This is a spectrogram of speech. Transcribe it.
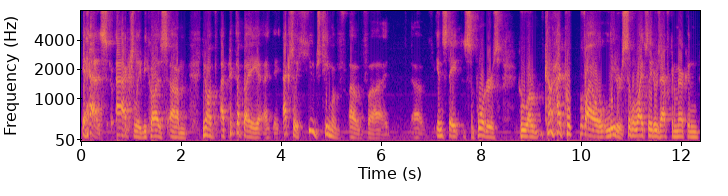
It has actually, because um, you know I've, I picked up a, a, actually a huge team of, of, uh, of in-state supporters who are kind of high profile leaders, civil rights leaders, African American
